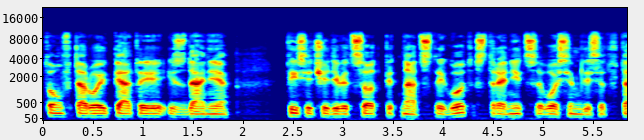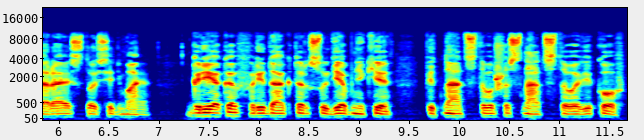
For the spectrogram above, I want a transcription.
Том 2, пятое издание. 1915 год. Страницы 82-107. Греков, редактор судебники 15-16 веков.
